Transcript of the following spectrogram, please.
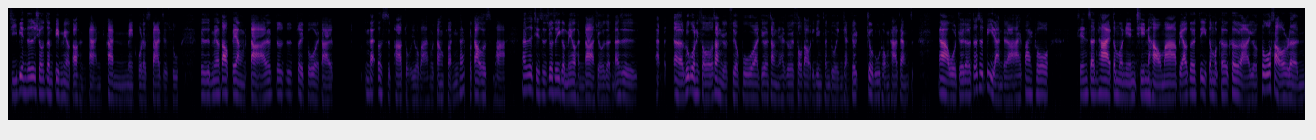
即便这次修正并没有到很大，你看美国的四大指数就是没有到非常的大，就是最多的大概。应该二十趴左右吧，我这样算应该不到二十趴，但是其实就是一个没有很大的修正，但是呃，如果你手头上有持有部位啊，基本上你还是会受到一定程度的影响，就就如同他这样子，那我觉得这是必然的啦，哎，拜托先生他还这么年轻好吗？不要对自己这么苛刻啊，有多少人？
